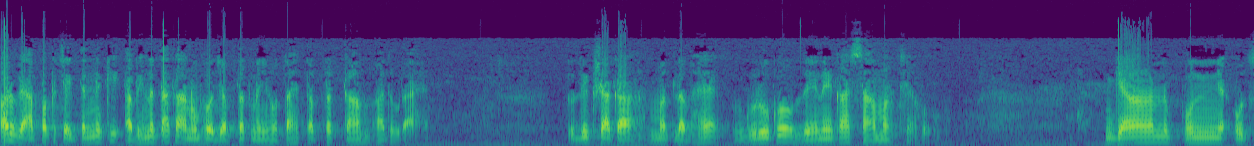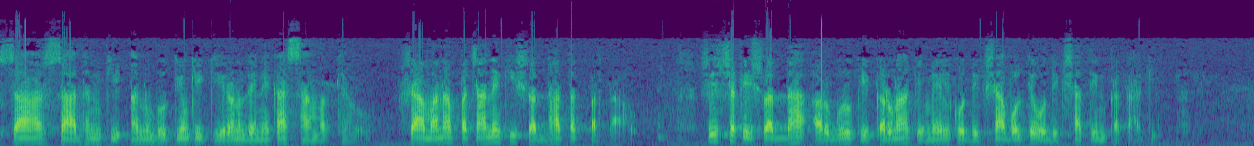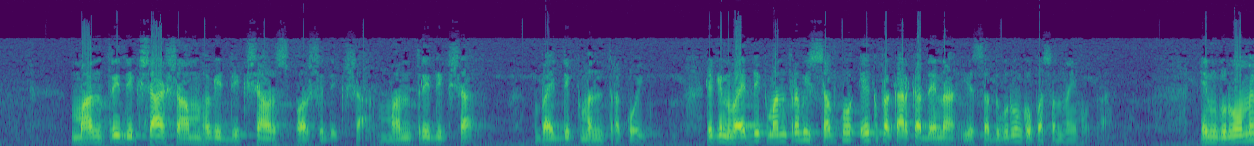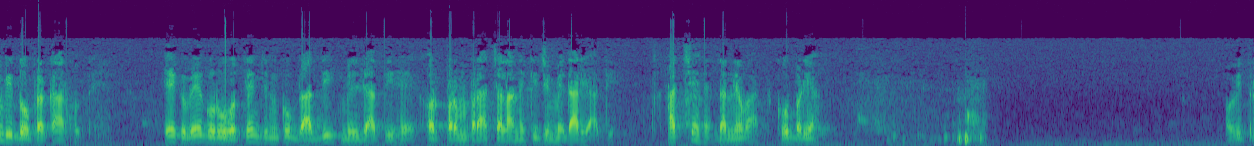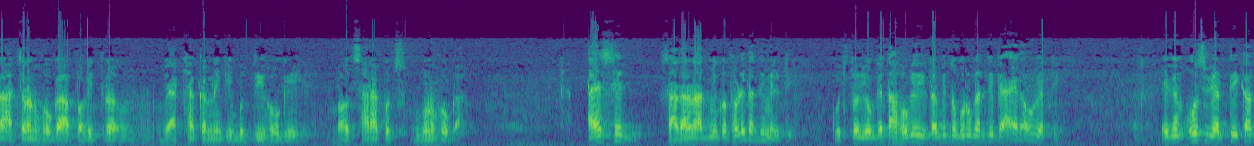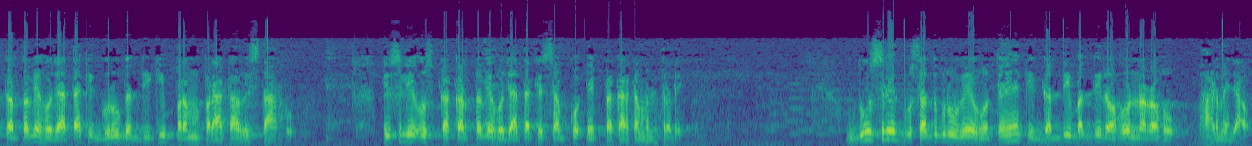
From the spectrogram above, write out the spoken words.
और व्यापक चैतन्य की अभिन्नता का अनुभव जब तक नहीं होता है, तब तक काम अधूरा है। तो दीक्षा का मतलब है गुरु को देने का सामर्थ्य हो। ज्ञान, पुण्य, उत्साह, साधन की अनुभूतियों की किरण देने का सामर्थ्य हो। क्षमा माना पचाने की श्रद्धा तत्परता हो। शिष्य की श्रद्धा और गुरु की करुणा के मेल को दीक्षा बोलते, वो दीक्षा तीन प्रकार की। मंत्री दीक्षा, शांभवी दीक्षा और स्पर्श दीक्षा। मंत्री दीक्षा, वैदिक मंत्र कोई। लेकिन वैदिक मंत्र भी सबको एक प्रकार का देना, ये सदगुरुओं को पसंद नहीं होता। इन गुरुओं में भी दो प्रकार होते हैं। एक वे गुरु होते हैं जिनको गादी मिल जाती है और परंपरा चलाने की ज़िम्मेदारी आती है। अच्छे हैं, धन्यवाद, खूब बढ़िया। पवित्र आचरण होगा, पवित्र व्याख्या करने की बुद्धि होगी, बहुत सारा कुछ गुण होगा। ऐसे साधारण आदमी को थोड़ी गद्दी मिलती। कुछ तो योग्यता होगी, तभी तो गुरु गद्दी पे आएगा वो व्यक्ति। लेकिन उस व्यक्ति का कर्तव्य हो जाता है कि गुरु गद्दी की परंपरा का विस्तार हो। इसलिए उसका कर्तव्य हो जाता कि सबको एक प्रकार का मंत्र दे। दूसरे सदगुरु वे होते हैं कि गद्दी बद्दी रहो, न रहो, भाड़ में जाओ।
